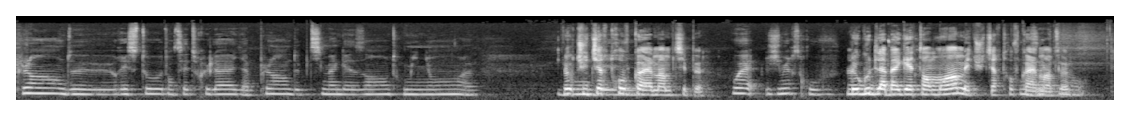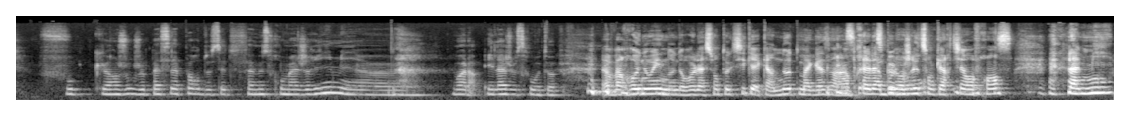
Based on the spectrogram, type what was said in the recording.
plein de restos dans cette rue-là. Il y a plein de petits magasins tout mignons. Donc tu t'y retrouves quand même un petit peu. Ouais, je m'y retrouve. Le goût de la baguette en moins, mais tu t'y retrouves quand même un peu faut qu'un jour je passe la porte de cette fameuse fromagerie, mais euh, voilà. Et là, je serai au top. Elle va renouer une, relation toxique avec un autre magasin. Après la boulangerie de son quartier en France, elle a mis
